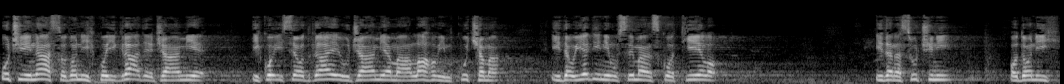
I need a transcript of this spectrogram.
učini nas od onih koji grade džamije i koji se odgajaju u džamijama Allahovim kućama i da ujedini muslimansko tijelo i da nas učini od onih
